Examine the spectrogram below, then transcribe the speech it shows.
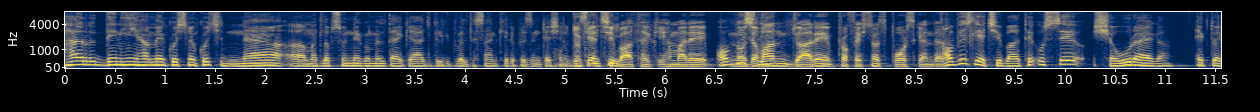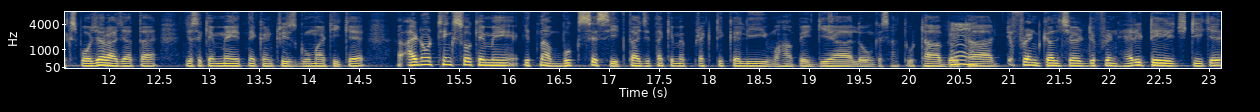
ہر دن ہی ہمیں کچھ نہ کچھ نیا مطلب سننے کو ملتا ہے کہ آج گلگت بلتستان کی ریپرزنٹیشن جو کہ اچھی بات ہے کہ ہمارے نوجوان جا رہے ہیں پروفیشنل اسپورٹس کے اندر۔ آبویسلی اچھی بات ہے اس سے شعور آئے گا۔ ایک تو ایکسپوجر آ جاتا ہے جیسے کہ میں اتنے کنٹریز گھوما ٹھیک ہے۔ آئی ڈونٹ تھنک سو کہ میں اتنا بک سے سیکھتا جتنا کہ میں پریکٹیکلی وہاں پہ گیا لوگوں کے ساتھ اٹھا بیٹھا ڈفرینٹ کلچر ڈفرینٹ ہیریٹیج ٹھیک ہے۔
